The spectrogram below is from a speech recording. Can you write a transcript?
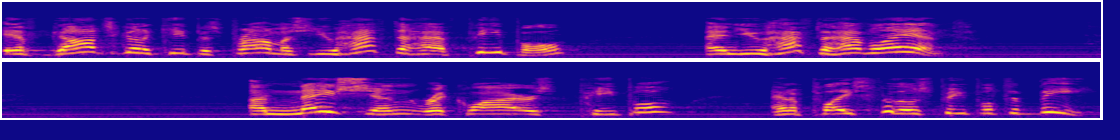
If God's going to keep His promise, you have to have people and you have to have land. A nation requires people and a place for those people to be.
